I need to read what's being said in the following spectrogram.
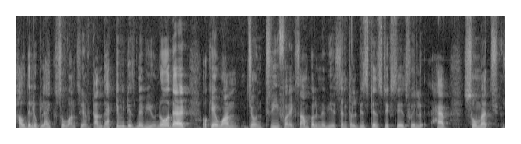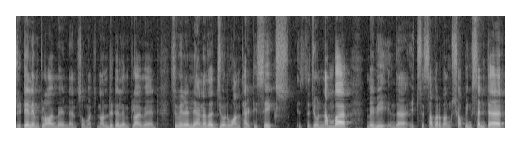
how they look like. So, once you have done the activities maybe you know that okay, one zone 3 for example, maybe a central business districts will have so much retail employment and so much non retail employment. Similarly, another zone 136 is the zone number maybe in the it is a suburban shopping center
